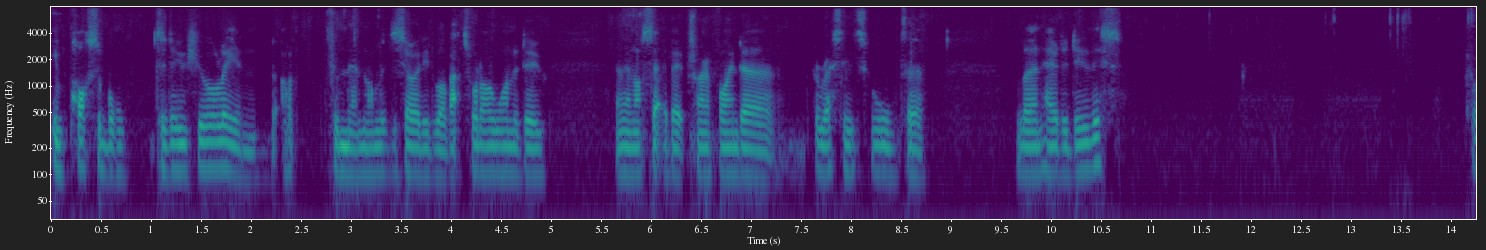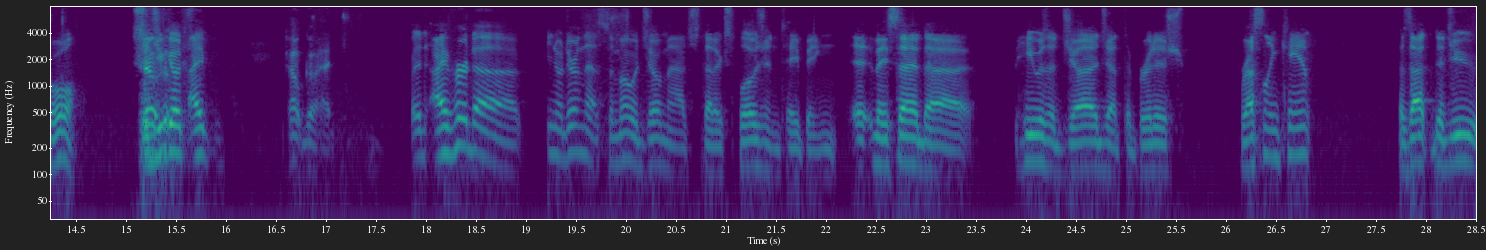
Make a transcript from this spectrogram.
impossible to do, surely. And I, from then on, I decided, well, that's what I want to do. And then I set about trying to find a, a wrestling school to learn how to do this. Cool. So, Did you go? I. Oh, go ahead. I've heard uh, you know, during that Samoa Joe match, that Xplosion taping, it, they said uh, he was a judge at the British wrestling camp. Is that did you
